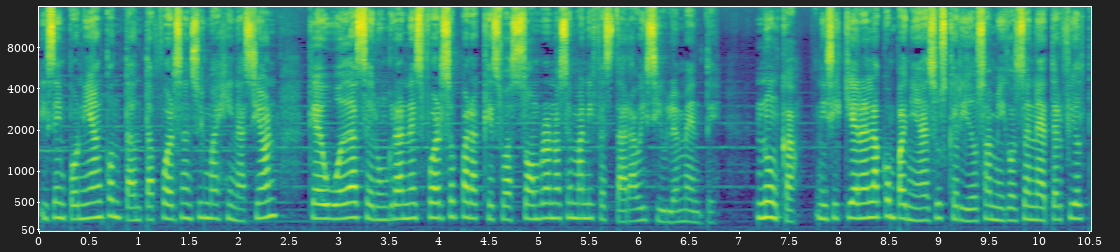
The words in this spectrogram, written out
y se imponían con tanta fuerza en su imaginación que hubo de hacer un gran esfuerzo para que su asombro no se manifestara visiblemente. Nunca, ni siquiera en la compañía de sus queridos amigos de Netherfield,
